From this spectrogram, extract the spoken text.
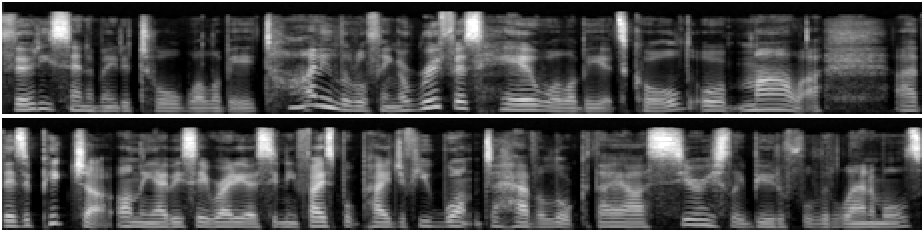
30 centimetre tall wallaby, a tiny little thing, a rufous hare wallaby, it's called, or Mala. Uh, there's a picture on the ABC Radio Sydney Facebook page if you want to have a look. They are seriously beautiful little animals.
